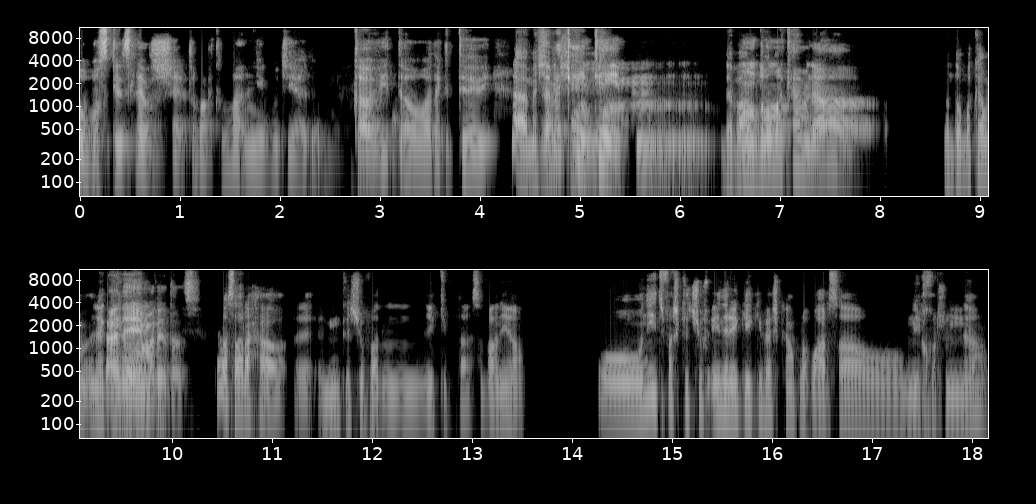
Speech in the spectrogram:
وبوسكيتس اللي رجع تبارك الله ال niveau ديالو. كافيتا هو هذاك الدراري. لا ماشي زعما كاين كاين دابا منظومة كاملة. منظومة كاملة عليه مريضات دابا صراحة آه، ملي كتشوف هاد l'équipe تاع اسبانيا ونيت فاش كتشوف إنريكي كيفاش كان في البارسا ومنين خرج منها.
